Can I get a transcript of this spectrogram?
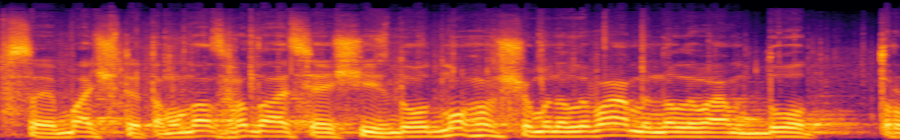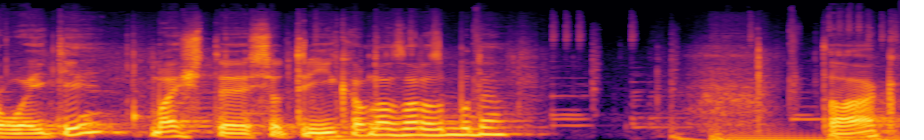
Все, бачите, там у нас градація 6 до 1. Що ми наливаємо? Ми наливаємо до тройки. Бачите, ось трійка в нас зараз буде. Так.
